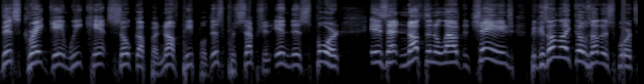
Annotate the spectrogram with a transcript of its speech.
this great game we can't soak up enough people. This perception in this sport is that nothing allowed to change because unlike those other sports,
